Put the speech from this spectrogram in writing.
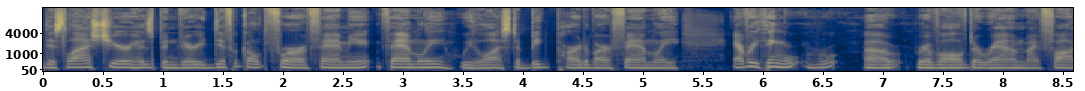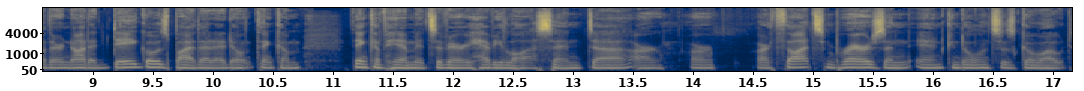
this last year has been very difficult for our family. Family, we lost a big part of our family. Everything revolved around my father. Not a day goes by that I don't think I'm think of him, it's a very heavy loss. And uh, our, our, our thoughts and prayers and, and condolences go out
